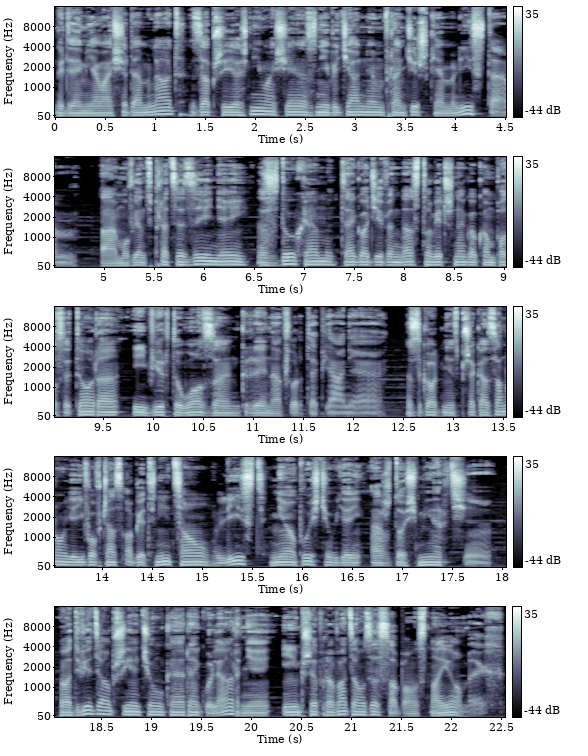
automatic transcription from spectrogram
Gdy miała 7 lat, zaprzyjaźniła się z niewidzialnym Franciszkiem Listem, a mówiąc precyzyjniej, z duchem tego XIX-wiecznego kompozytora i wirtuoza gry na fortepianie. Zgodnie z przekazaną jej wówczas obietnicą, List nie opuścił jej aż do śmierci. Odwiedzał przyjaciółkę regularnie i przeprowadzał ze sobą znajomych.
